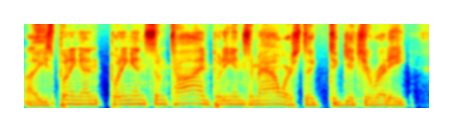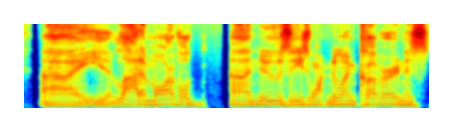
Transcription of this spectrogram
Uh, he's putting in putting in some time, putting in some hours to to get you ready. Uh, a lot of Marvel uh, news that he's wanting to uncover in his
